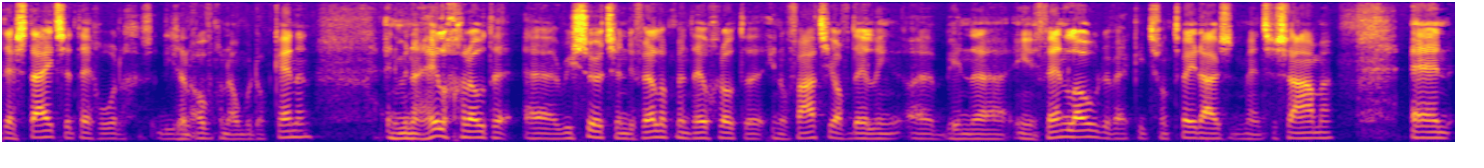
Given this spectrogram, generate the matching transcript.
destijds en tegenwoordig die zijn overgenomen door Canon. En met een hele grote uh, research and development, een heel grote innovatieafdeling binnen in Venlo. Er werken iets van 2000 mensen samen. En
